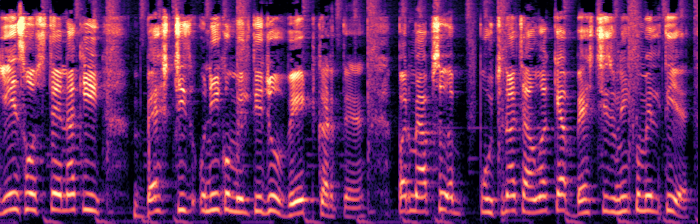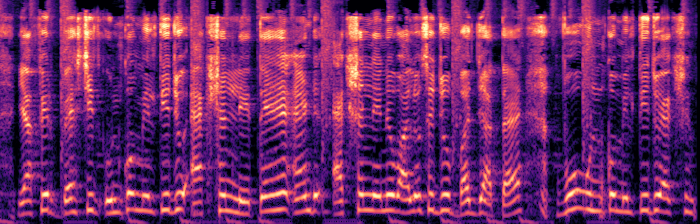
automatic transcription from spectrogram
ये सोचते हैं ना कि बेस्ट चीज़ उन्हीं को मिलती है जो वेट करते हैं। पर मैं आपसे अब पूछना चाहूँगा, क्या बेस्ट चीज़ उन्हीं को मिलती है? या फिर बेस्ट चीज़ उनको मिलती है जो एक्शन लेते हैं एंड एक्शन लेने वालों से जो बच जाता है, वो उनको मिलती है जो एक्शन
